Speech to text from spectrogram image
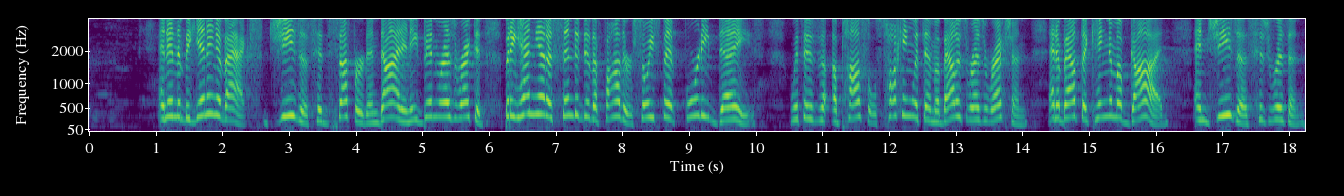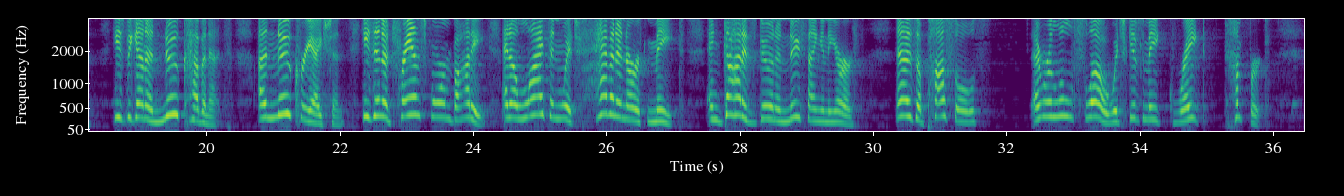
And in the beginning of Acts, Jesus had suffered and died and he'd been resurrected, but he hadn't yet ascended to the Father. So he spent 40 days with his apostles, talking with them about his resurrection and about the kingdom of God. And Jesus has risen. He's begun a new covenant, a new creation. He's in a transformed body and a life in which heaven and earth meet. And God is doing a new thing in the earth. Now, his apostles, they were a little slow, which gives me great comfort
